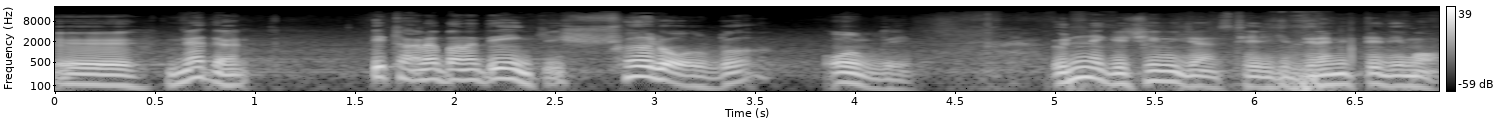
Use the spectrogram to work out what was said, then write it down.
Ee, neden? Bir tane bana deyin ki şöyle oldu, oldu deyin. Önüne geçemeyeceğiniz tehlike, dinamik dediğim o.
